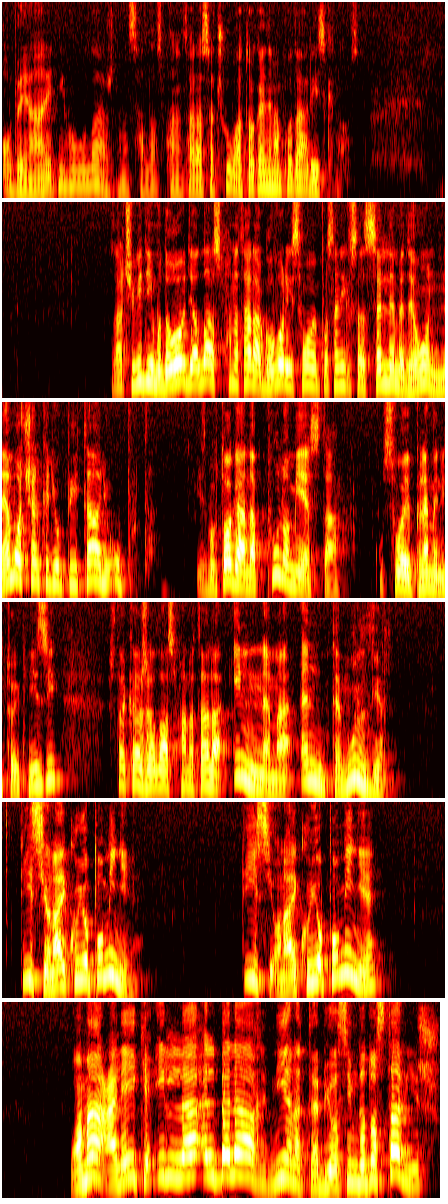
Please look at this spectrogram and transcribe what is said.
obejaniti njihovu laž, da nas Allah subhanahu ta'ala sačuva, toga da nam podari iskrenost. Znači vidimo da ovdje Allah subhanahu wa ta'ala govori svome poslaniku sa selleme da je on nemoćan kad je u pitanju uputa. I zbog toga na puno mjesta u svojoj plemenitoj knjizi, šta kaže Allah subhanahu wa ta'ala, innema ente munzir, ti si onaj koji opominje. Ti si onaj koji opominje, وَمَا عَلَيْكَ إِلَّا الْبَلَاغِ Nije na tebi osim da dostaviš.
